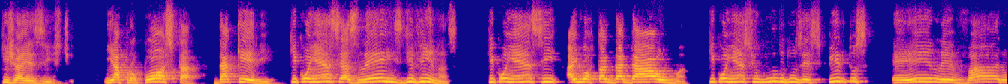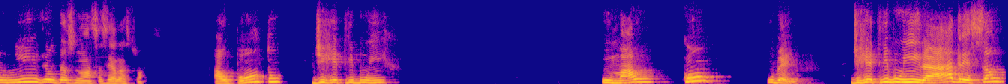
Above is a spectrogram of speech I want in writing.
que já existe. E a proposta daquele que conhece as leis divinas, que conhece a imortalidade da alma, que conhece o mundo dos espíritos, é elevar o nível das nossas relações, ao ponto de retribuir o mal com o bem, de retribuir a agressão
